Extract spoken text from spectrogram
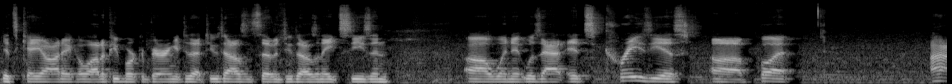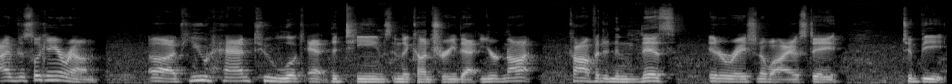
It's chaotic. A lot of people are comparing it to that 2007 2008 season uh, when it was at its craziest. Uh, but I, am just looking around. Uh, if you had to look at the teams in the country that you're not confident in this iteration of Ohio State to beat,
